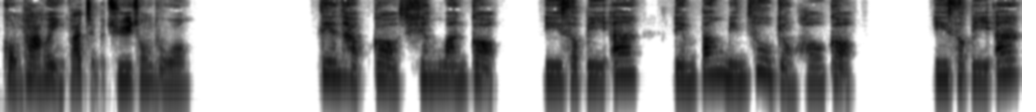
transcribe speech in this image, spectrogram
恐怕会引发整个区域冲突哦。联合国成员国：伊索比亚联邦民主共和国。伊索比亚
